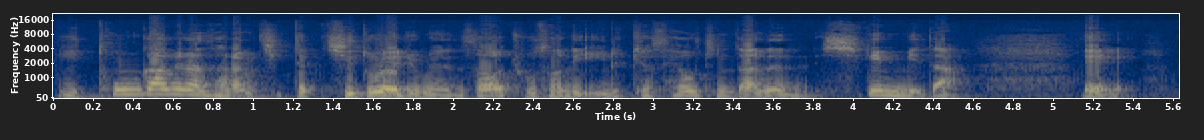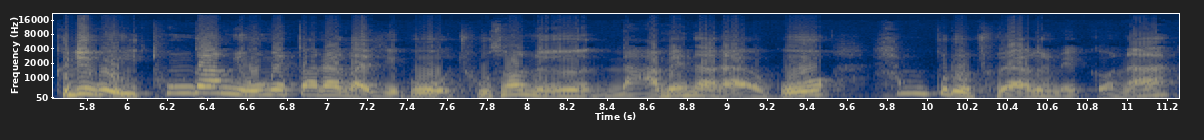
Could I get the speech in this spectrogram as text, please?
이 통감이라는 사람이 직접 지도해주면서 조선을 일으켜 세워준다는 식입니다. 예. 그리고 이 통감이 옴에 따라 가지고 조선은 남의 나라하고 함부로 조약을 맺거나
